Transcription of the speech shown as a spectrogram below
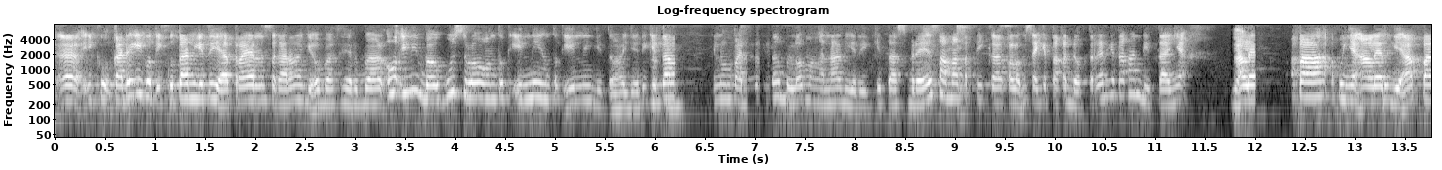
uh, ikut kadang ikut ikutan gitu ya tren sekarang lagi obat herbal oh ini bagus loh untuk ini untuk ini gitu jadi kita -hmm minum padahal kita belum mengenal diri kita. Sebenarnya sama ketika kalau misalnya kita ke dokter kan kita kan ditanya ya. alergi apa, punya alergi apa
